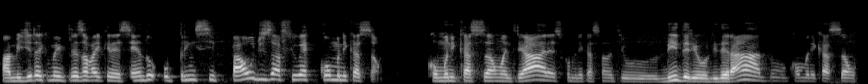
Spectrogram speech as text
à medida que uma empresa vai crescendo, o principal desafio é comunicação. Comunicação entre áreas, comunicação entre o líder e o liderado, comunicação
